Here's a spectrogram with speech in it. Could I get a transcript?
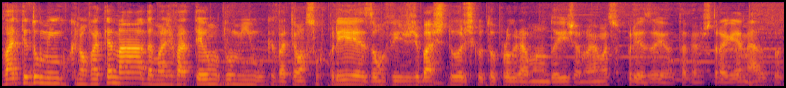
vai ter domingo que não vai ter nada, mas vai ter um domingo que vai ter uma surpresa, um vídeo de bastidores que eu tô programando aí, já não é mais surpresa aí, ó, tá vendo? Estraguei a merda toda.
